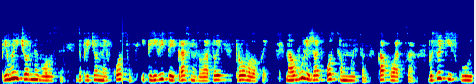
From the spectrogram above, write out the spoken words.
Прямые черные волосы, заплетенные в косу и перевитые красно-золотой проволокой. На лбу лежат острым мысом, как у отца. Высокие скулы,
